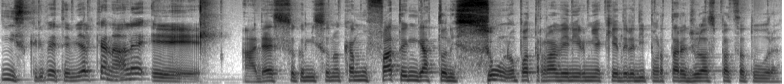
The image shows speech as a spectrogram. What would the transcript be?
iscrivetevi al canale e adesso che mi sono camuffato in gatto nessuno potrà venirmi a chiedere di portare giù la spazzatura.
